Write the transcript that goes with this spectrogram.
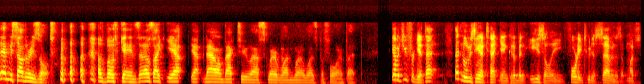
Then we saw the result of both games, and I was like, yeah, yeah, now I'm back to uh, square one where I was before. But Yeah, but you forget that that Louisiana Tech game could have been easily 42 to seven, as much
